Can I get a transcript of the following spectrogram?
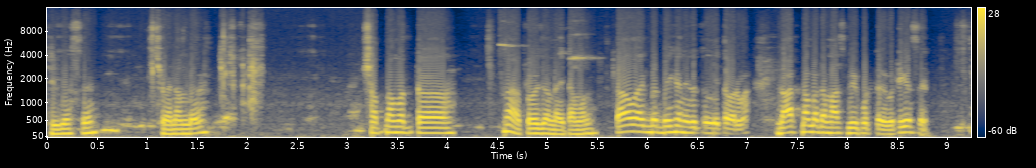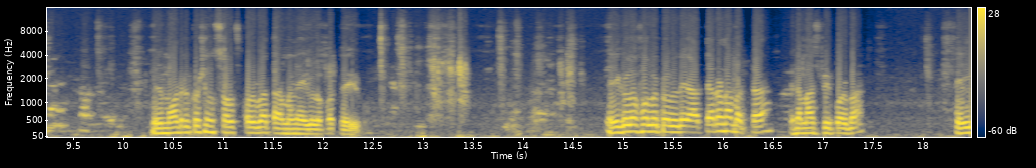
ঠিক আছে? ছয় নম্বর। সাত নম্বরটা, না, প্রয়োজন নাই তেমন। তাও একবার দেখে নিলে তুমি নিতে পারবা। আট নাম্বারটা মাস্ট বি পড়তে হবে ঠিক আছে? মডেল কোশ্চেন সলভ করবা, তার মানে এগুলো করতে হইব। এইগুলো ফলো করলে তেরো নাম্বারটা, এটা মাস্ট বি পড়বা। এই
